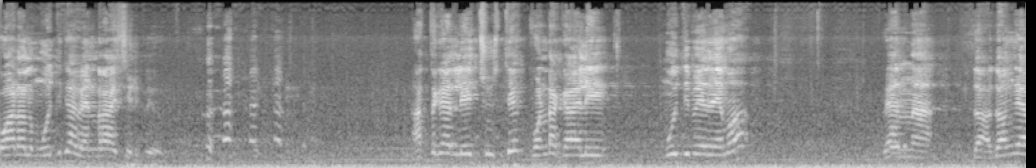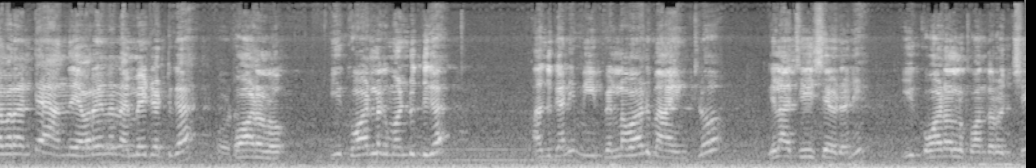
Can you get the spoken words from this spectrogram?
కోడల మూతికి ఆ వెనరాసి వెళ్ళిపోయాడు అత్తగారు లేచి చూస్తే కొండ కాలి మూతి మీద ఏమో వెన్న దొంగ ఎవరంటే అంద ఎవరైనా నమ్మేటట్టుగా కోడలు. ఈ కోడలకు మండుద్దిగా. అందుకని మీ పిల్లవాడు మా ఇంట్లో ఇలా చేసాడని ఈ కోడళ్ళు కొందరు వచ్చి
